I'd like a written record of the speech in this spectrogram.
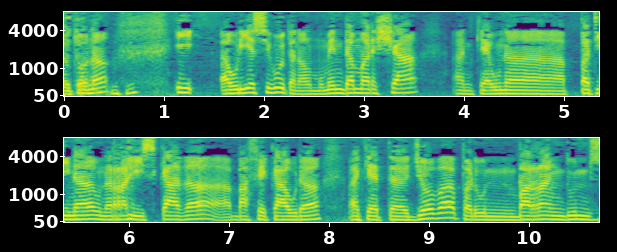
de Tona, i hauria sigut en el moment de marxar en què una patinada, una relliscada eh, va fer caure aquest eh, jove per un barranc d'uns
